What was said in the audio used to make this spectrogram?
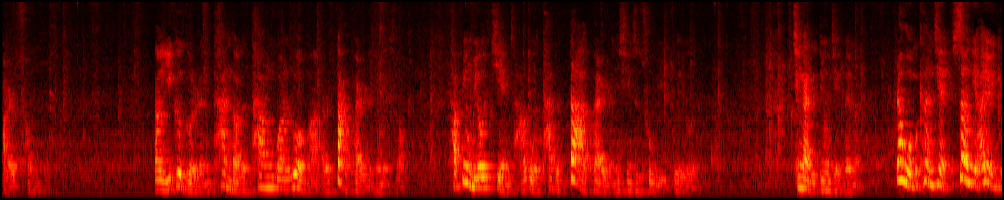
而存活。”当一个个人看到了贪官落马而大快人心的时候，他并没有检查过他的大快人心是出于罪恶的。亲爱的弟兄姐妹们，让我们看见上帝还有一个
